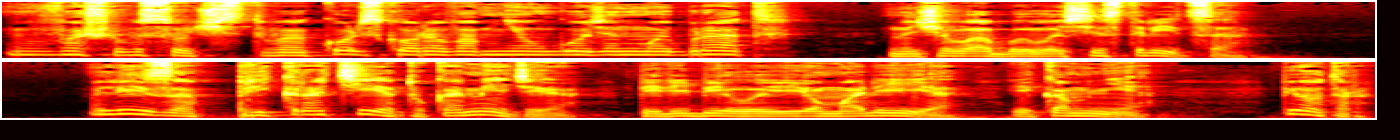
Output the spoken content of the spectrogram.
«Ваше Высочество, коль скоро вам не угоден мой брат...» Начала была сестрица. «Лиза, прекрати эту комедию!» – перебила ее Мария и ко мне. «Петр,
